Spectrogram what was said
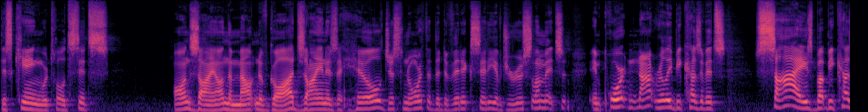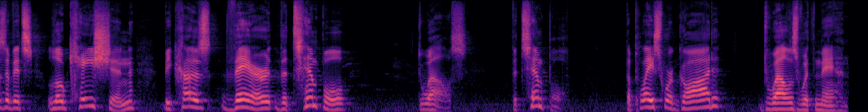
This king, we're told, sits on Zion, the mountain of God. Zion is a hill just north of the Davidic city of Jerusalem. It's important not really because of its size, but because of its location, because there the temple dwells. The temple, the place where God dwells with man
